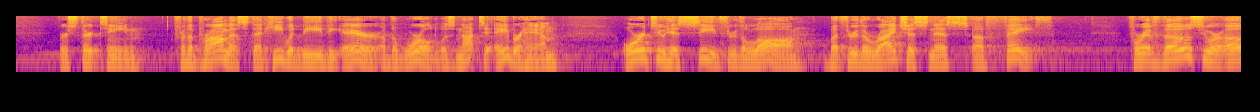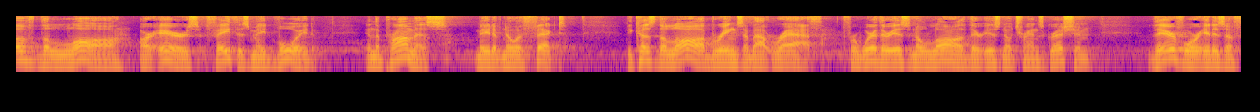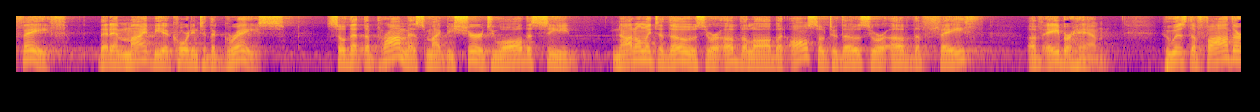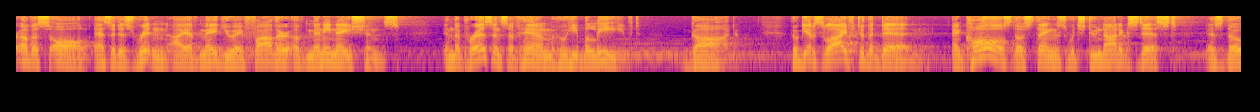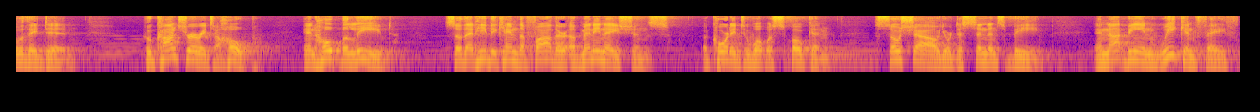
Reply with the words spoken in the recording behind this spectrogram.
Verse 13 For the promise that he would be the heir of the world was not to Abraham or to his seed through the law, but through the righteousness of faith. For if those who are of the law are heirs, faith is made void, and the promise made of no effect. Because the law brings about wrath. For where there is no law, there is no transgression. Therefore, it is of faith that it might be according to the grace, so that the promise might be sure to all the seed, not only to those who are of the law, but also to those who are of the faith of Abraham, who is the father of us all, as it is written, I have made you a father of many nations, in the presence of him who he believed, God who gives life to the dead and calls those things which do not exist as though they did, who, contrary to hope, in hope believed, so that he became the father of many nations, according to what was spoken, so shall your descendants be. And not being weak in faith,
